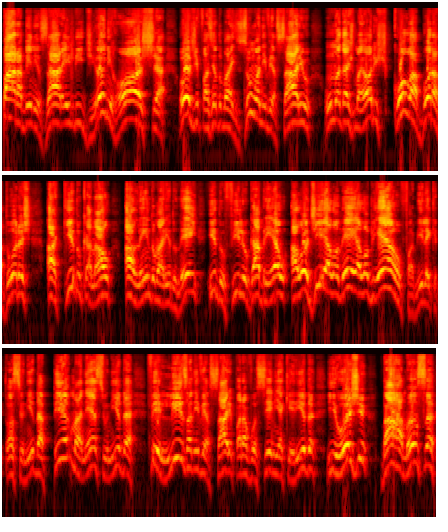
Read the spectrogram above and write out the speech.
parabenizar a Elidiane Rocha, hoje fazendo mais um aniversário, uma das maiores colaboradoras aqui do canal, além do marido Ney e do filho Gabriel. Alô dia, alô Ney, alô Biel, família que torce unida, permanece unida. Feliz aniversário para você, minha querida. E hoje, Barra Mansa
